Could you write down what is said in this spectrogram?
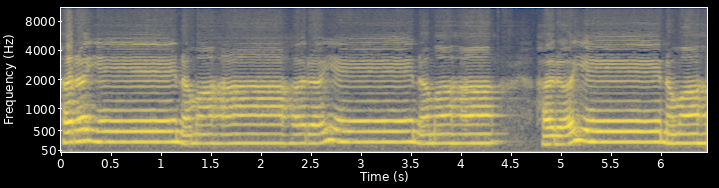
हरये नमः हरये नमः हरये नमः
